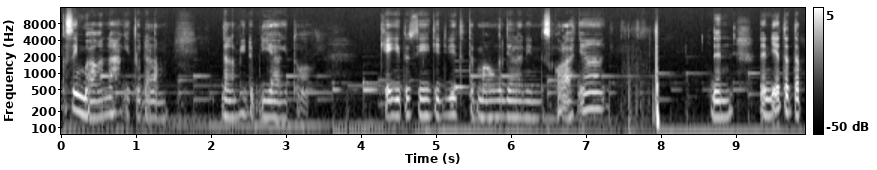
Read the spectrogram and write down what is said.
keseimbangan lah gitu dalam dalam hidup dia gitu. Kayak gitu sih jadi dia tetap mau ngejalanin sekolahnya. Dan dan dia tetap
